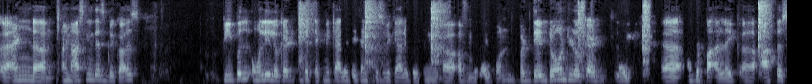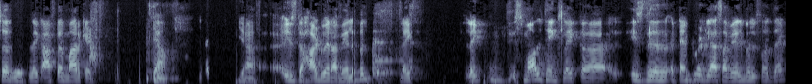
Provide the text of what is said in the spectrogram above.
Uh, and um, i'm asking this because people only look at the technicalities and specificalities in, uh, of a mobile phone but they don't look at like uh, the like uh, after service like after market. Yeah yeah is the hardware available? Like like small things like uh, is the tempered glass available for that?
